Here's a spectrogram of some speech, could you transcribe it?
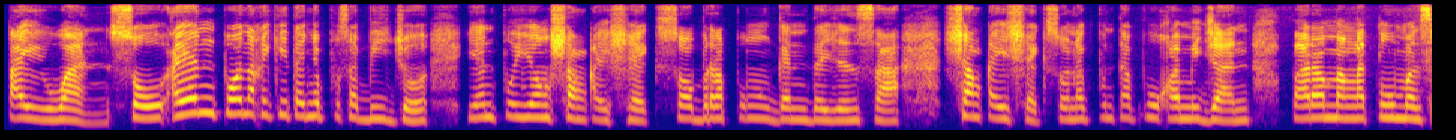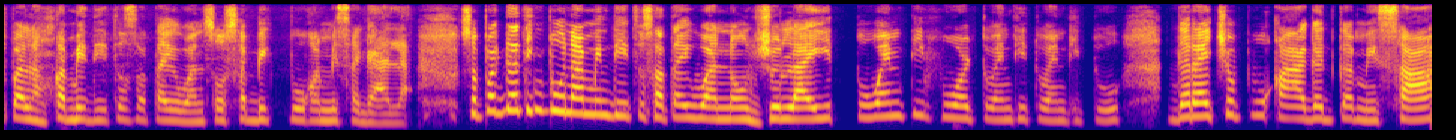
Taiwan. So, ayan po, nakikita nyo po sa video, yan po yung Chiang Kai-shek. Sobra pong ganda dyan sa Chiang Kai-shek. So, nagpunta po kami dyan para mga 2 months pa lang kami dito sa Taiwan. So, sabik po kami sa gala. So, pagdating po namin dito sa Taiwan noong July 24, 2022, diretso po kaagad kami sa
